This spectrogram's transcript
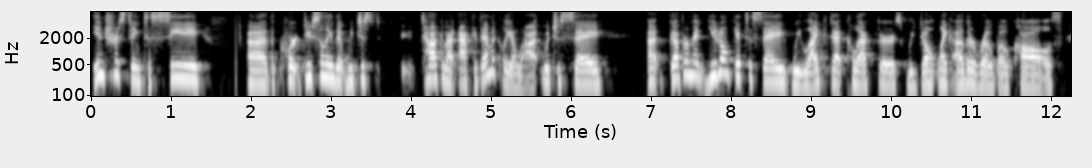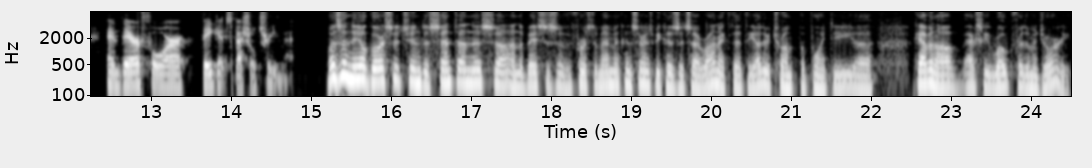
interesting to see uh, the court do something that we just uh, talk about academically a lot, which is say, uh, government, you don't get to say we like debt collectors, we don't like other robocalls, and therefore they get special treatment. Wasn't Neil Gorsuch in dissent on this uh, on the basis of First Amendment concerns? Because it's ironic that the other Trump appointee, uh, Kavanaugh, actually wrote for the majority.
